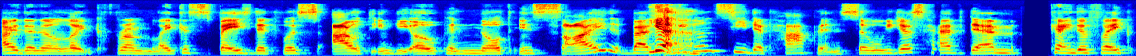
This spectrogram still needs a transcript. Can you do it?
I don't know, like from like a space that was out in the open, not inside. But yeah. we don't see that happen. So we just have them kind of like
